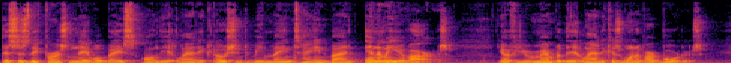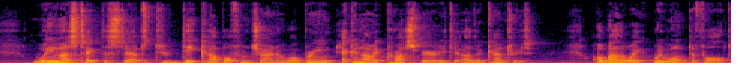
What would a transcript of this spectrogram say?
This is the first naval base on the Atlantic Ocean to be maintained by an enemy of ours. You know, if you remember, the Atlantic is one of our borders. We must take the steps to decouple from China while bringing economic prosperity to other countries. Oh, by the way, we won't default.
